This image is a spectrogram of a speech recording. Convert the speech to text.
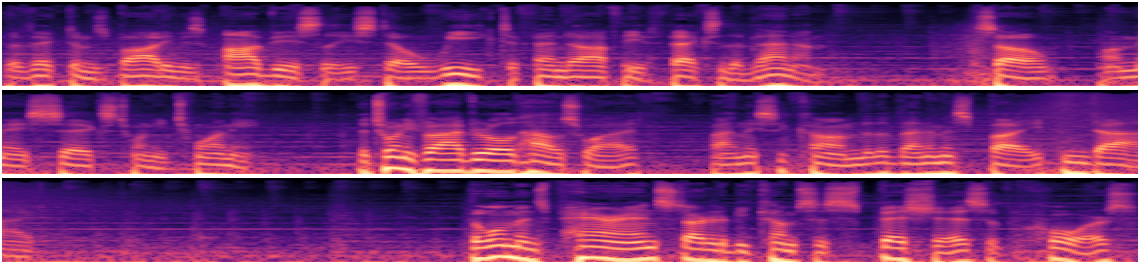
the victim's body was obviously still weak to fend off the effects of the venom. So, on May 6, 2020, the 25 year old housewife finally succumbed to the venomous bite and died. The woman's parents started to become suspicious, of course,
